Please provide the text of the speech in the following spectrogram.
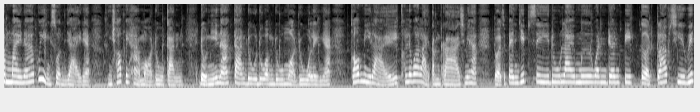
ทำไมนะผู้หญิงส่วนใหญ่เนี่ยถึงชอบไปหาหมอดูกัน เดี๋ยวนี้นะ การดูดวงดูหมอดูอะไรเงี้ย ก็มีหลายเขาเรียกว่าหลายตำราใช่ไหมคะหรือจะเป็นยิปซีดูลายมือวันเดือนปีเกิดกราฟชีวิต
